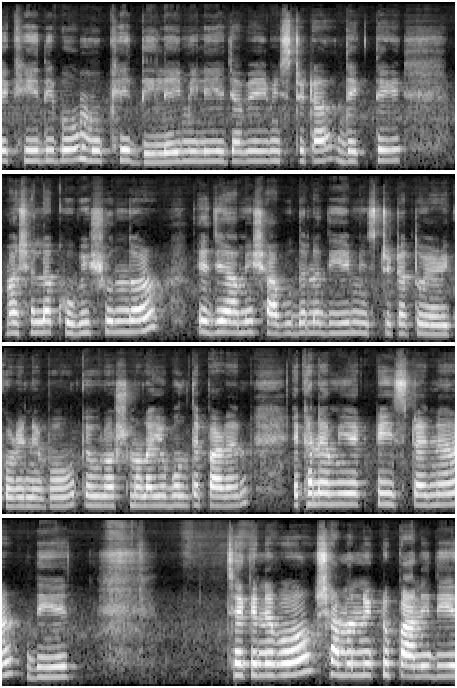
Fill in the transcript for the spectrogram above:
দেখিয়ে দিব। মুখে দিলেই মিলিয়ে যাবে এই মিষ্টিটা। দেখতে মাসাল্লাহ খুবই সুন্দর। এই যে আমি সাবুদানা দিয়ে মিষ্টিটা তৈরি করে নেব। কেউ রসমালাইও বলতে পারেন। এখানে আমি একটি স্টাইনার দিয়ে ছেঁকে নেব। সামান্য একটু পানি দিয়ে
